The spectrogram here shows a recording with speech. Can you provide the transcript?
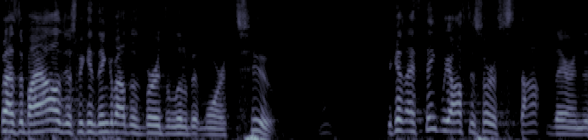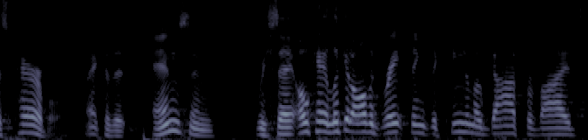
But as a biologist, we can think about those birds a little bit more too. Right? Because I think we often sort of stop there in this parable, right? Because it ends and we say, okay, look at all the great things the kingdom of God provides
